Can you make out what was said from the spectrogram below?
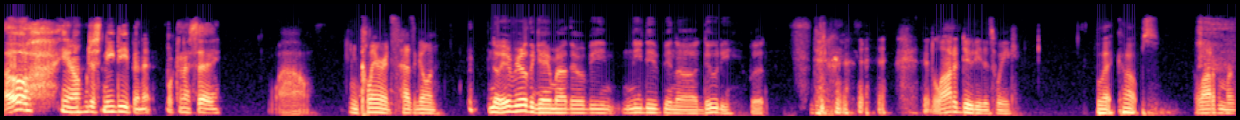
Oh, you know, I'm just knee deep in it. What can I say? Wow. And Clarence, how's it going? No, every other game out there would be knee deep in uh, duty, but a lot of duty this week. Black cops. A lot of them are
